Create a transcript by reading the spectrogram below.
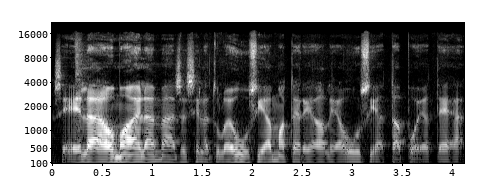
Se elää omaa elämäänsä, sillä tulee uusia materiaaleja, uusia tapoja tehdä.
